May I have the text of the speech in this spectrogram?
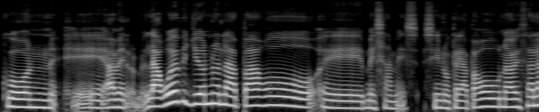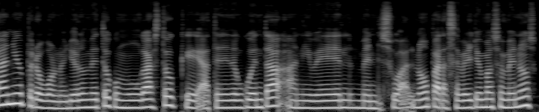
con, eh, a ver, la web yo no la pago eh, mes a mes, sino que la pago una vez al año, pero bueno, yo lo meto como un gasto que a tener en cuenta a nivel mensual, ¿no? Para saber yo más o menos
